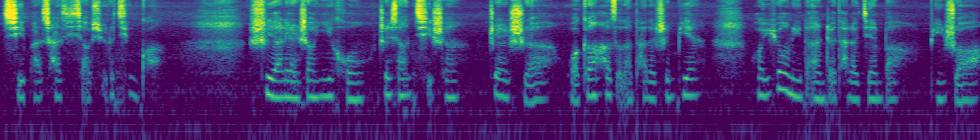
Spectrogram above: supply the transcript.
七八差级小穴的情况。诗雅脸上一红，正想起身，这时我刚好走到她的身边，我用力地按着她的肩膀，并说：“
